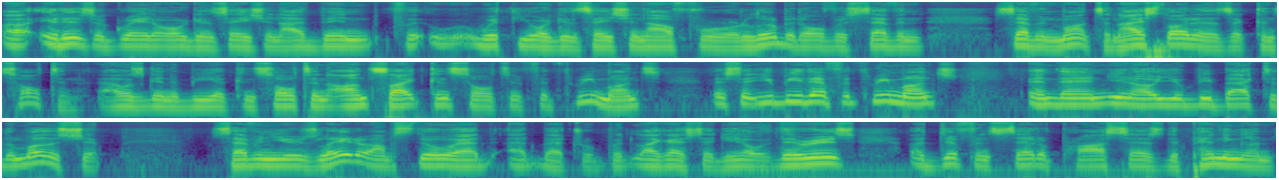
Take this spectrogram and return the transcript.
uh, it is a great organization. I've been with the organization now for a little bit over seven seven months, and I started as a consultant. I was going to be a consultant, on-site consultant for three months. They said you be there for three months, and then you know you'll be back to the mothership. Seven years later, I'm still at, at Metro. But like I said, you know, there is a different set of process depending on,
